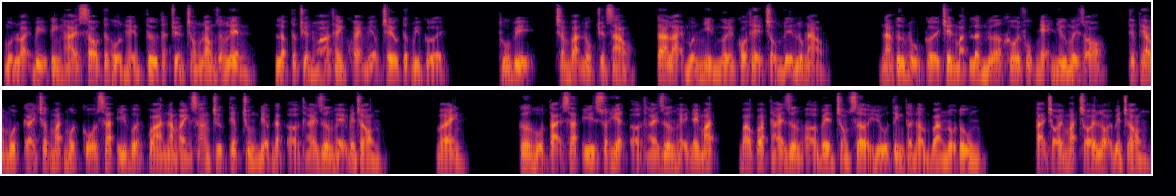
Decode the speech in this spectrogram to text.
một loại bị kinh hãi sau tức hổn hển từ thất chuyển trong lòng dâng lên, lập tức chuyển hóa thành khỏe miệng trêu tức mỉm cười. Thú vị, trăm vạn lục chuyển sao? Ta lại muốn nhìn ngươi có thể chống đến lúc nào. Nam tử nụ cười trên mặt lần nữa khôi phục nhẹ như mây gió tiếp theo một cái chớp mắt một cỗ sát ý vượt qua năm ánh sáng trực tiếp trùng điệp đặt ở thái dương hệ bên trong. Và anh, cơ hội tại sát ý xuất hiện ở thái dương hệ nháy mắt, bao quát thái dương ở bên trong sở hữu tinh thần ẩm vang nổ tung. Tại chói mắt chói lọi bên trong,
